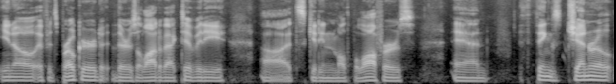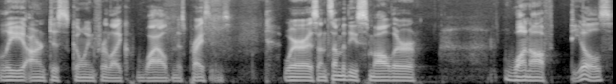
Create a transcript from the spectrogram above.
you know if it's brokered there's a lot of activity uh, it's getting multiple offers and things generally aren't just going for like wild mispricings. Whereas on some of these smaller one-off deals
